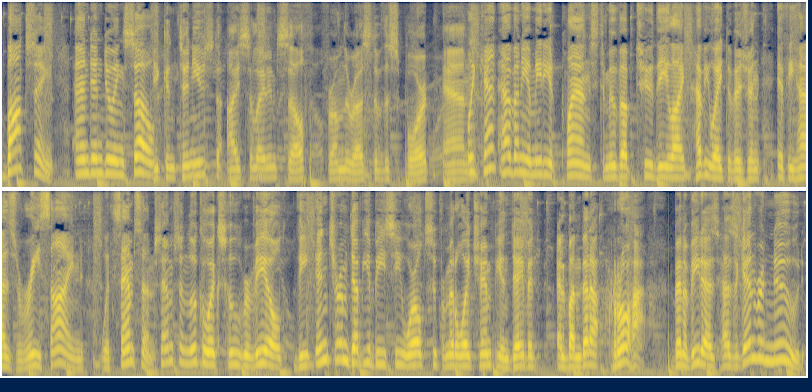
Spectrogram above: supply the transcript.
boxing, and in doing so, He continues to isolate himself from the rest of the sport, and we can't have any immediate plans to move up to the light heavyweight division if he has re-signed with Sampson. Sampson Lewkowicz, who revealed the interim WBC World Super Middleweight Champion David El Bandera Roja Benavidez has again renewed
